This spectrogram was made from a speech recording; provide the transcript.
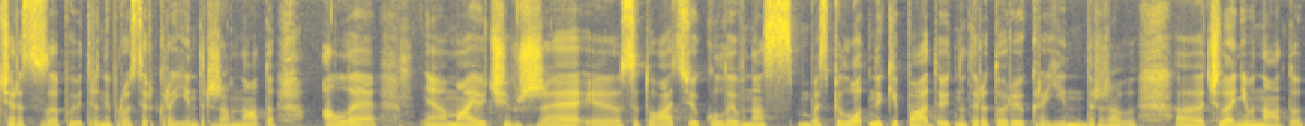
через повітряний простір країн держав НАТО, але маючи вже ситуацію, коли в нас безпілотники падають на територію країн держав членів НАТО.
